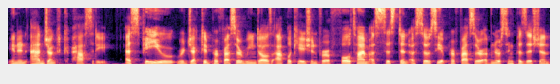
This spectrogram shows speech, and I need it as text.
in an adjunct capacity, SPU rejected Professor Rinedahl's application for a full time assistant associate professor of nursing position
